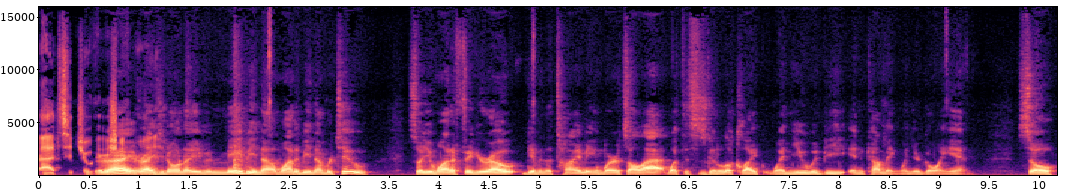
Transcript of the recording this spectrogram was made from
bad situation. right, right. You don't even maybe not want to be number two. So you want to figure out, given the timing and where it's all at, what this is going to look like when you would be incoming, when you're going in. So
